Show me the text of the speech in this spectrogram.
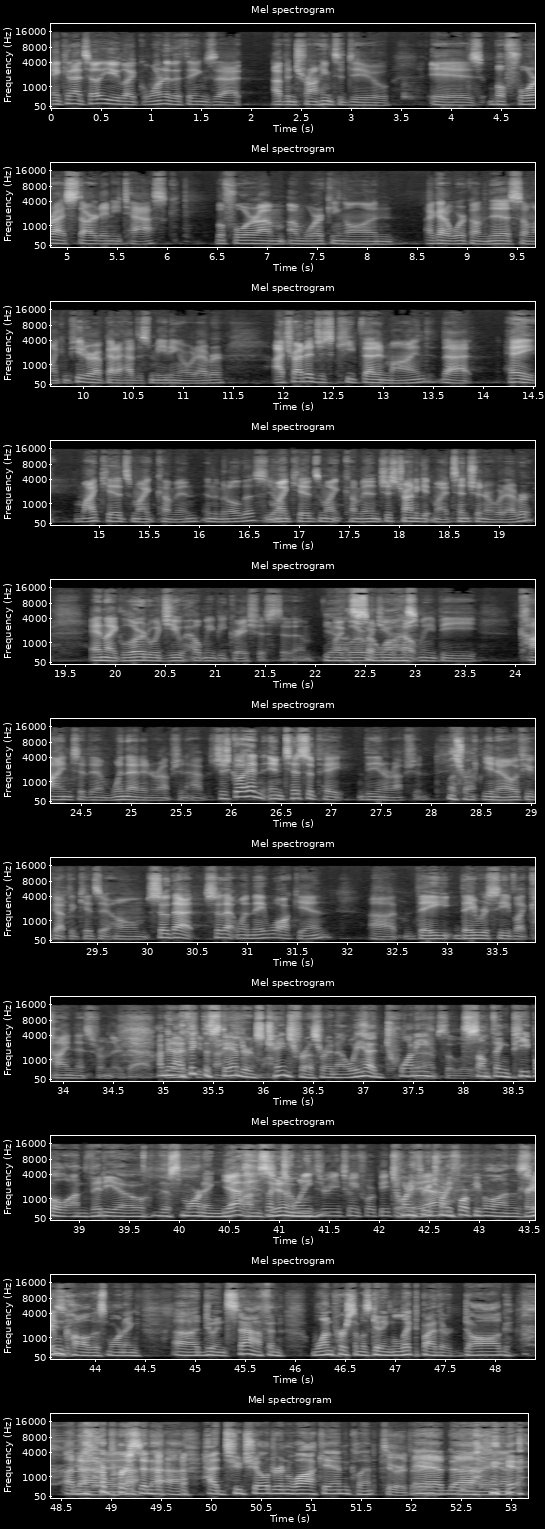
and can I tell you, like one of the things that I've been trying to do is before I start any task, before I'm I'm working on, I got to work on this on my computer. I've got to have this meeting or whatever. I try to just keep that in mind that hey, my kids might come in in the middle of this. Yep. My kids might come in just trying to get my attention or whatever. And like, Lord, would you help me be gracious to them? Yeah, like, Lord, so would you wise. help me be kind to them when that interruption happens. Just go ahead and anticipate the interruption. That's right. You know, if you've got the kids at home, so that so that when they walk in, uh, they they receive like kindness from their dad. I mean, They I think the standards change for us right now. We had 20 Absolutely. something people on video this morning Yeah, on it's Zoom. like 23, 24 people. 23, yeah. 24 people on the Zoom call this morning uh, doing staff, and one person was getting licked by their dog. Another yeah, yeah. person uh, had two children walk in, Clint. Two or three. And, uh, Yeah, yeah,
